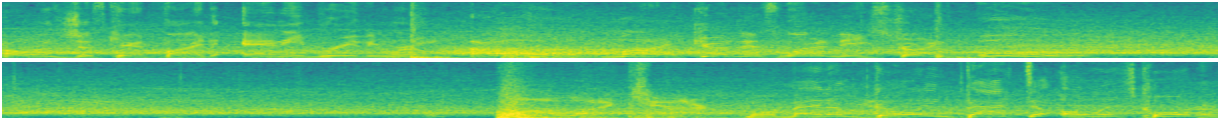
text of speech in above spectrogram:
Owens just can't find any breathing room. Oh, my goodness, what a knee strike. Ooh. Oh, what a counter. Momentum going back to Owens' corner.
